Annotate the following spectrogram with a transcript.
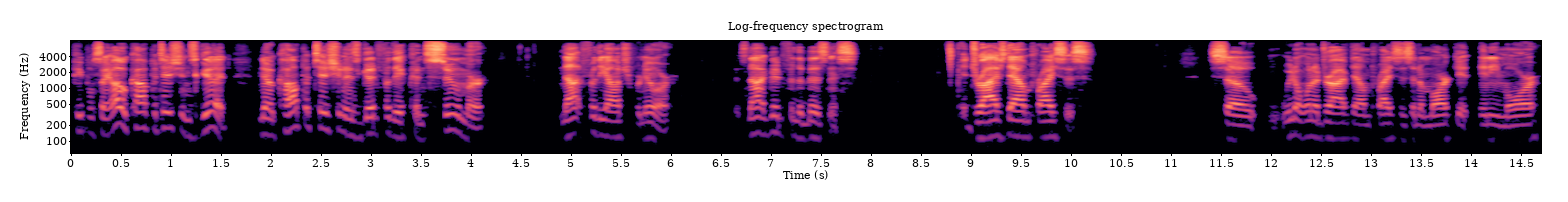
people say, oh, competition's good. No, competition is good for the consumer, not for the entrepreneur. It's not good for the business. It drives down prices. So we don't want to drive down prices in a market anymore.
